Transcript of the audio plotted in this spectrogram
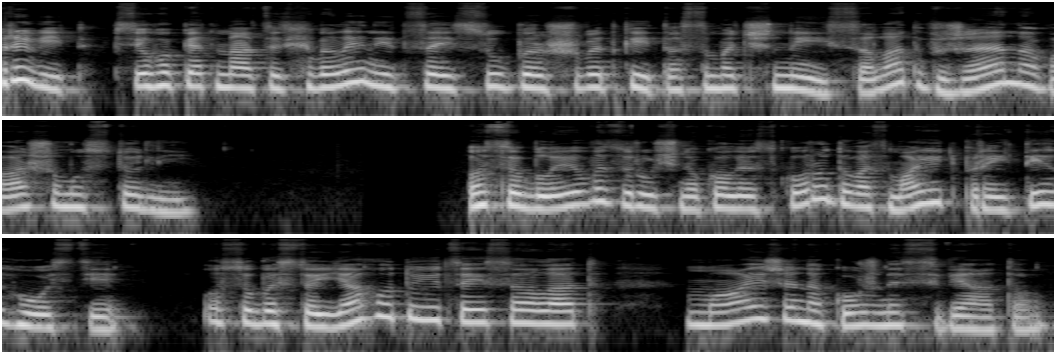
Привіт! Всього 15 хвилин і цей супершвидкий та смачний салат вже на вашому столі. Особливо зручно, коли скоро до вас мають прийти гості. Особисто я готую цей салат майже на кожне свято.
